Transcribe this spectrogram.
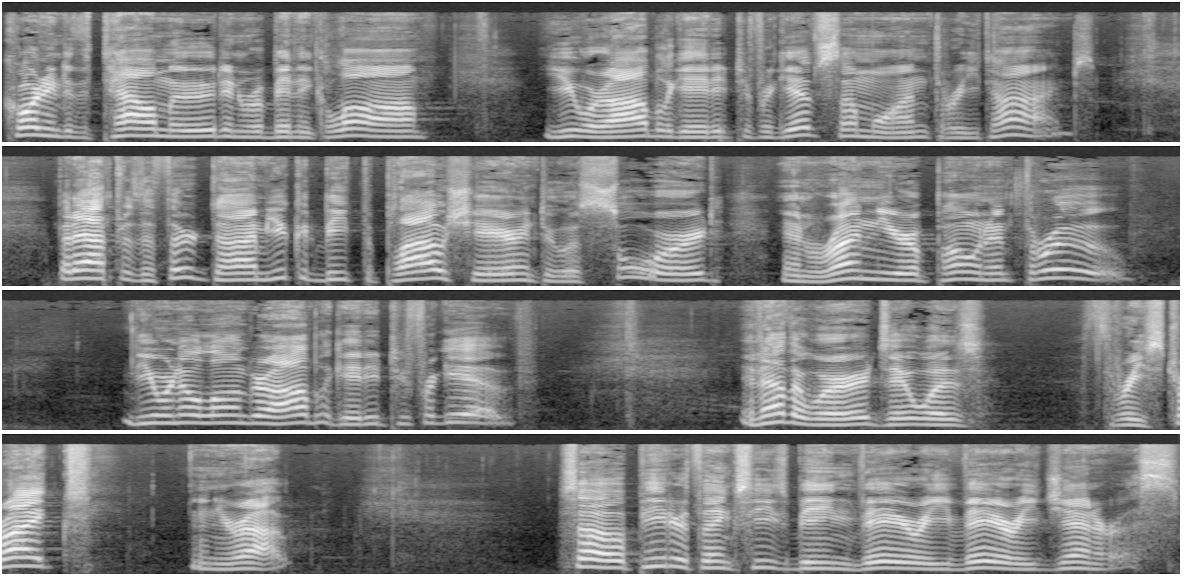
According to the Talmud and rabbinic law, you were obligated to forgive someone three times. But after the third time, you could beat the plowshare into a sword and run your opponent through. You were no longer obligated to forgive. In other words, it was three strikes and you're out. So Peter thinks he's being very, very generous.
